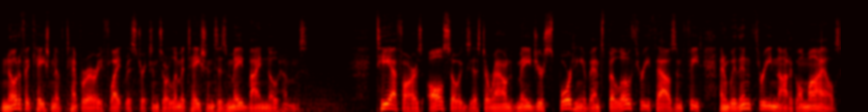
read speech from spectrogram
Notification of temporary flight restrictions or limitations is made by NOTAMs. TFRs also exist around major sporting events below 3,000 feet and within 3 nautical miles,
